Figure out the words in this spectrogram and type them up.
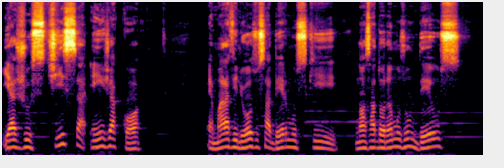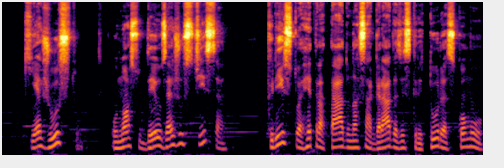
e a justiça em Jacó. É maravilhoso sabermos que nós adoramos um Deus que é justo. O nosso Deus é justiça. Cristo é retratado nas sagradas Escrituras como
